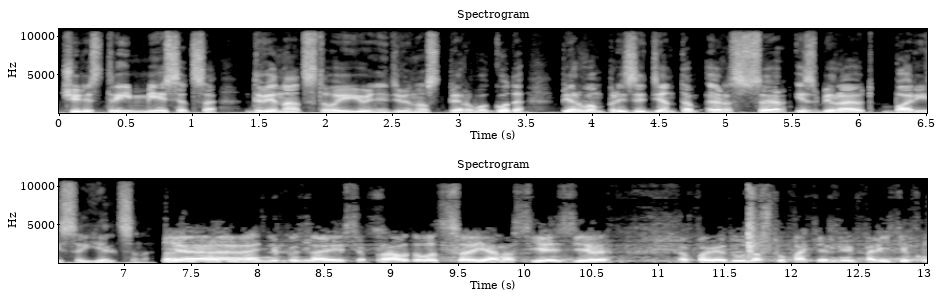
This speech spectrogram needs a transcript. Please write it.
Через три месяца, 12 июня 1991 года, первым президентом РСФСР избирают Бориса Ельцина. Я не пытаюсь оправдываться. Я на съезде поведу наступательную политику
